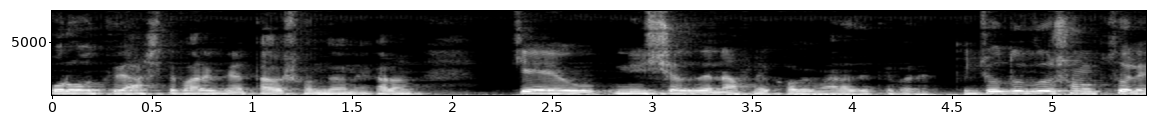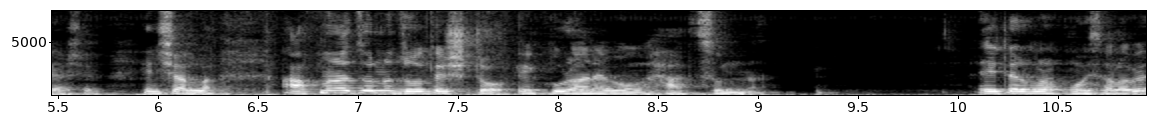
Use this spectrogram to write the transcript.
পরবর্তীতে আসতে পারে না তাও সন্দেহ নেই, কারণ কেউ নিঃশ্বাস দেন আপনি কবে মারা যেতে পারেন। তো যত দূর সম্ভব চলে আসেন ইনশাল্লাহ আপনার জন্য যথেষ্ট এই কোরআন এবং হাত সুন্না এটার উপর পয়সা হবে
